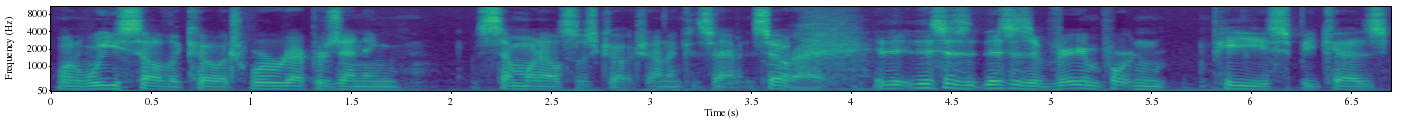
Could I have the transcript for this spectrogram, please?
when we sell the coach. We're representing someone else's coach on a consignment. So Right. this is this is a very important piece because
